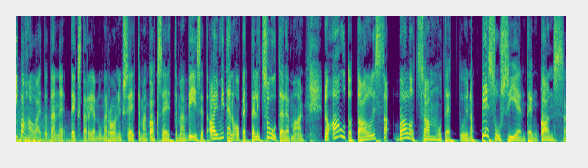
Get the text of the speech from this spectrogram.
Kipahan laittoi tänne tekstarian numeroon 17275, että ai miten opettelit suutelemaan? No autotallissa valot sammutettuina pesusienten kanssa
